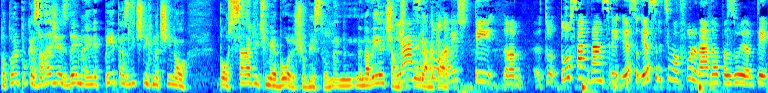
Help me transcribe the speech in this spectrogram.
Pa to je pokazal že zdaj na ene pet različnih načinov, pa vsakič mi je boljš v bistvu. Ne, ne, navelčam Ja, se se tega to, a nekako. veš, te, um, to, to vsak dan srečam. Jaz, jaz recimo ful rada opazujem te,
